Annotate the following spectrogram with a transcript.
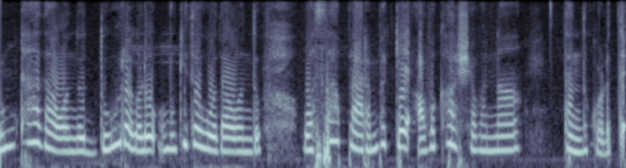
ಉಂಟಾದ ಒಂದು ದೂರಗಳು ಮುಗಿದ ಹೋದ ಒಂದು ಹೊಸ ಪ್ರಾರಂಭಕ್ಕೆ ಅವಕಾಶವನ್ನು ತಂದುಕೊಡುತ್ತೆ.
